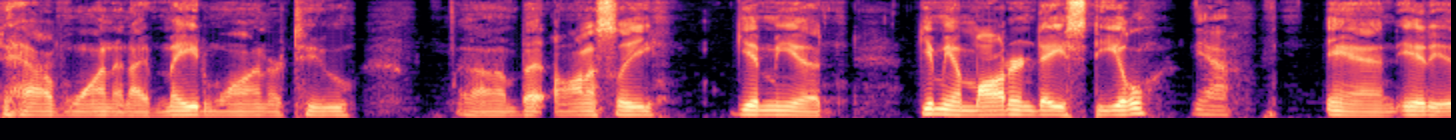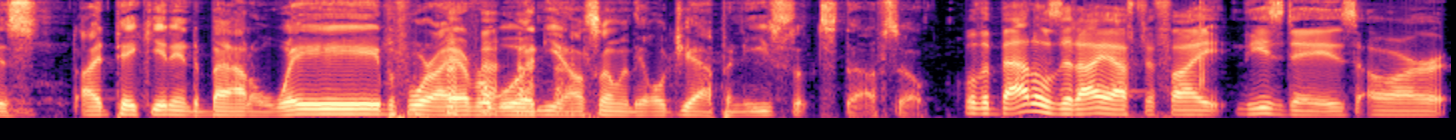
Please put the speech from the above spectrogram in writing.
to have one, and I've made one or two. Um, but honestly, give me a give me a modern day steel, Yeah. and it is. I'd take it into battle way before I ever would. You know, some of the old Japanese stuff. So Well, the battles that I have to fight these days are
